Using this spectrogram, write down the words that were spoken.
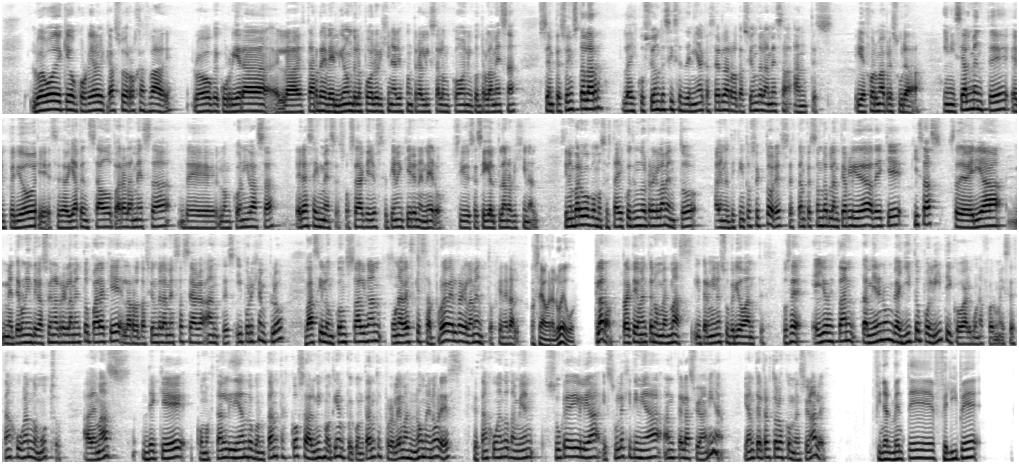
Luego de que ocurriera el caso de Rojas Vade, luego que ocurriera la, esta rebelión de los pueblos originarios contra Lisa Loncón y contra la mesa, se empezó a instalar la discusión de si se tenía que hacer la rotación de la mesa antes y de forma apresurada. Inicialmente, el periodo que se había pensado para la mesa de Loncón y Baza era seis meses, o sea que ellos se tienen que ir en enero si se sigue el plan original. Sin embargo, como se está discutiendo el reglamento, en los distintos sectores se está empezando a plantear la idea de que quizás se debería meter una indicación al reglamento para que la rotación de la mesa se haga antes y, por ejemplo, Baza y Loncón salgan una vez que se apruebe el reglamento general. O sea, ahora luego. Claro, prácticamente en un mes más y termina su periodo antes. Entonces, ellos están también en un gallito político de alguna forma y se están jugando mucho. Además de que, como están lidiando con tantas cosas al mismo tiempo y con tantos problemas no menores, se están jugando también su credibilidad y su legitimidad ante la ciudadanía y ante el resto de los convencionales. Finalmente, Felipe,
